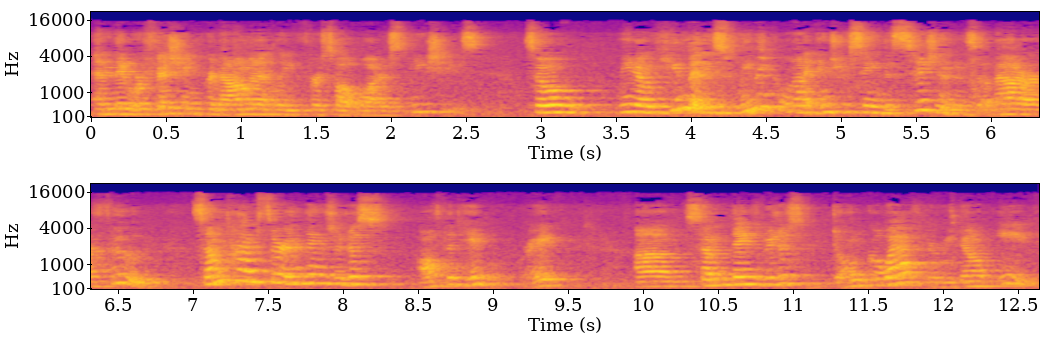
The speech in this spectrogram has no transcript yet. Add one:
and they were fishing predominantly for saltwater species. So, you know, humans, we make a lot of interesting decisions about our food. Sometimes certain things are just off the table, right? Um, some things we just don't go after, we don't eat.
